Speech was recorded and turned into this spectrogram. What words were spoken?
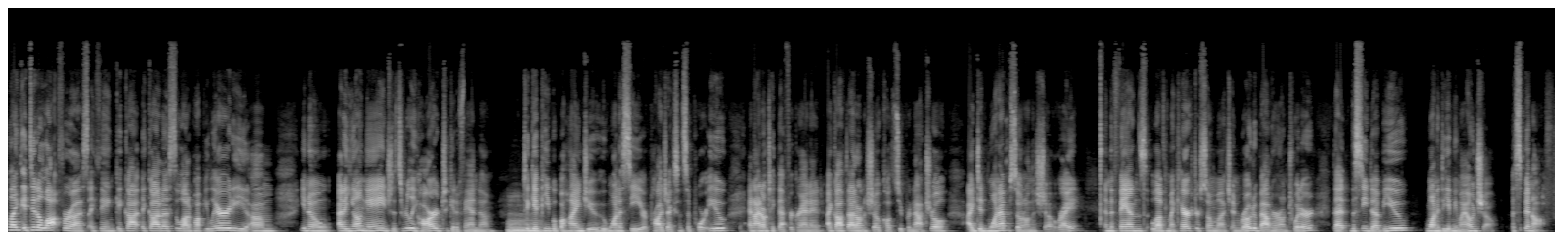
like it did a lot for us, I think. It got it got us a lot of popularity. Um, you know, at a young age, it's really hard to get a fandom, to get Mm. people behind you who want to see your projects and support you. And I don't take that for granted. I got that on a show called Supernatural. I did one episode on the show, right? And the fans loved my character so much and wrote about her on Twitter that the CW wanted to give me my own show, a spin-off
